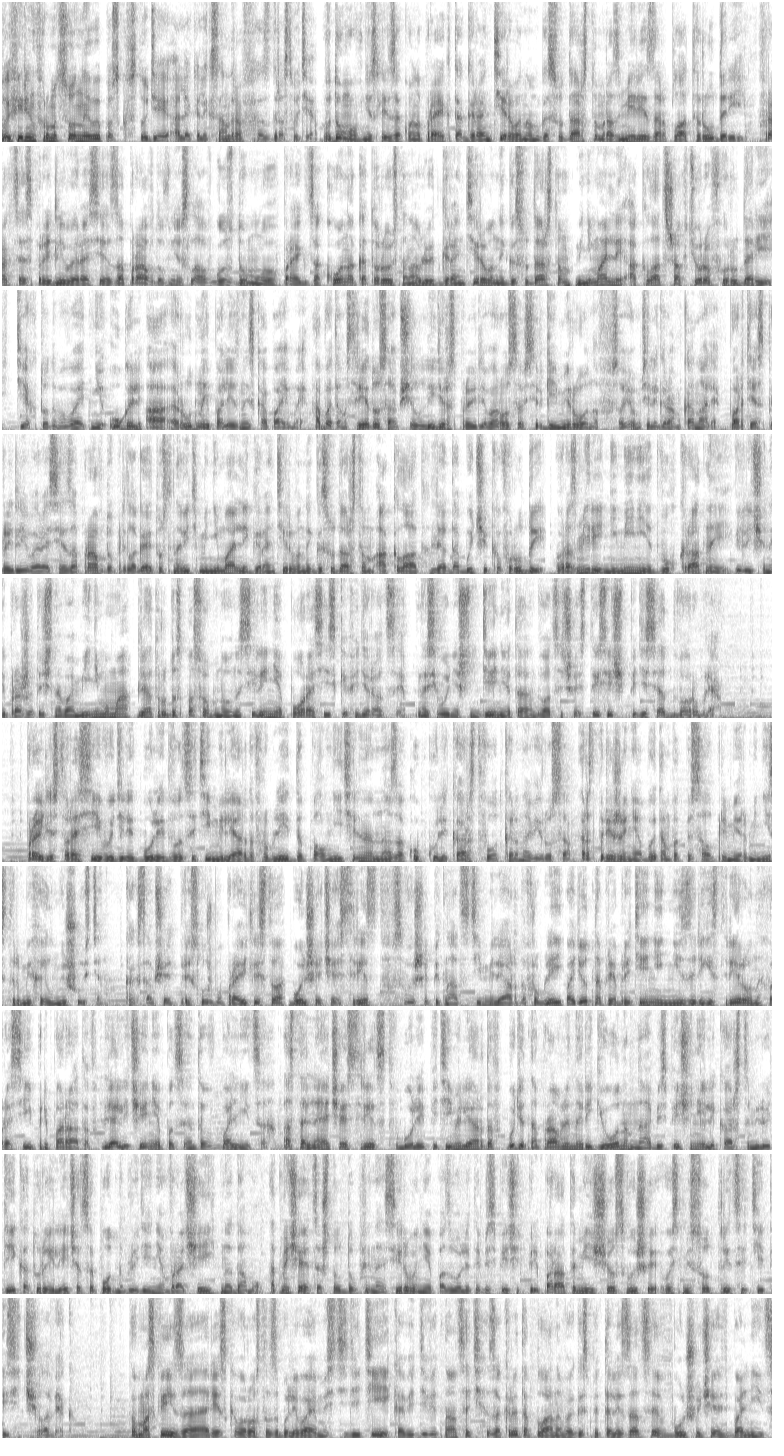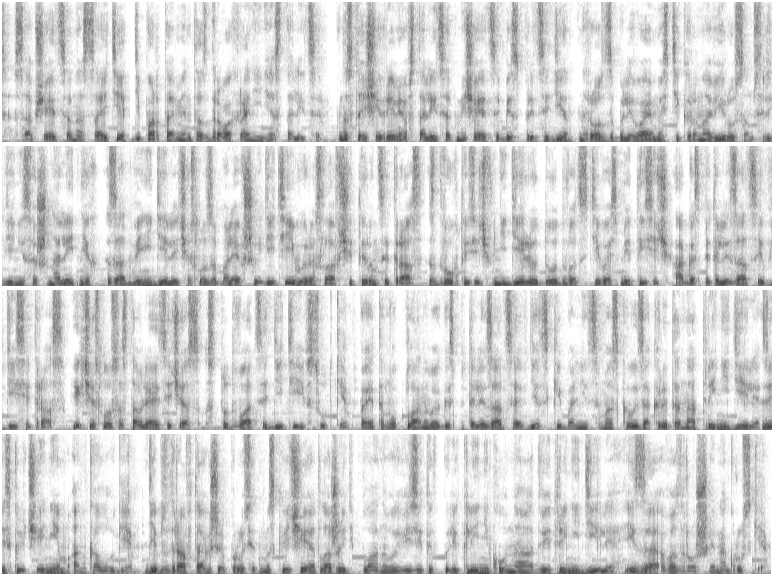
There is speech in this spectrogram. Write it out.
В эфире информационный выпуск в студии Олег Александров. Здравствуйте. В Думу внесли законопроект о гарантированном государством размере зарплат рударей. Фракция «Справедливая Россия за правду» внесла в Госдуму проект закона, который устанавливает гарантированный государством минимальный оклад шахтеров и рударей, тех, кто добывает не уголь, а рудные полезные ископаемые. Об этом в среду сообщил лидер справедливоросов Сергей Миронов в своем телеграм-канале. Партия «Справедливая Россия за правду» предлагает установить минимальный гарантированный государством оклад для добытчиков руды в размере не менее двух двухкратной величины прожиточного минимума для трудоспособного населения по Российской Федерации. На сегодняшний день это 26 тысяч 52 рубля. Правительство России выделит более 20 миллиардов рублей дополнительно на закупку лекарств от коронавируса. Распоряжение об этом подписал премьер-министр Михаил Мишустин. Как сообщает пресс-служба правительства, большая часть средств, свыше 15 миллиардов рублей, пойдет на приобретение незарегистрированных в России препаратов для лечения пациентов в больницах. Остальная часть средств, более 5 миллиардов, будет направлена регионам на обеспечение лекарствами людей, которые лечатся под наблюдением врачей на дому. Отмечается, что доп. финансирование позволит обеспечить препаратами еще свыше 800 230 тысяч человек. В Москве из-за резкого роста заболеваемости детей COVID-19 закрыта плановая госпитализация в большую часть больниц, сообщается на сайте Департамента здравоохранения столицы. В настоящее время в столице отмечается беспрецедентный рост заболеваемости коронавирусом среди несовершеннолетних. За две недели число заболевших детей выросло в 14 раз, с 2 тысяч в неделю до 28 тысяч, а госпитализации в 10 раз. Их число составляет сейчас 120 детей в сутки. Поэтому плановая госпитализация в детские больницы Москвы закрыта на три недели, за исключением лечением онкологии. Депздрав также просит москвичей отложить плановые визиты в поликлинику на 2-3 недели из-за возросшей нагрузки.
